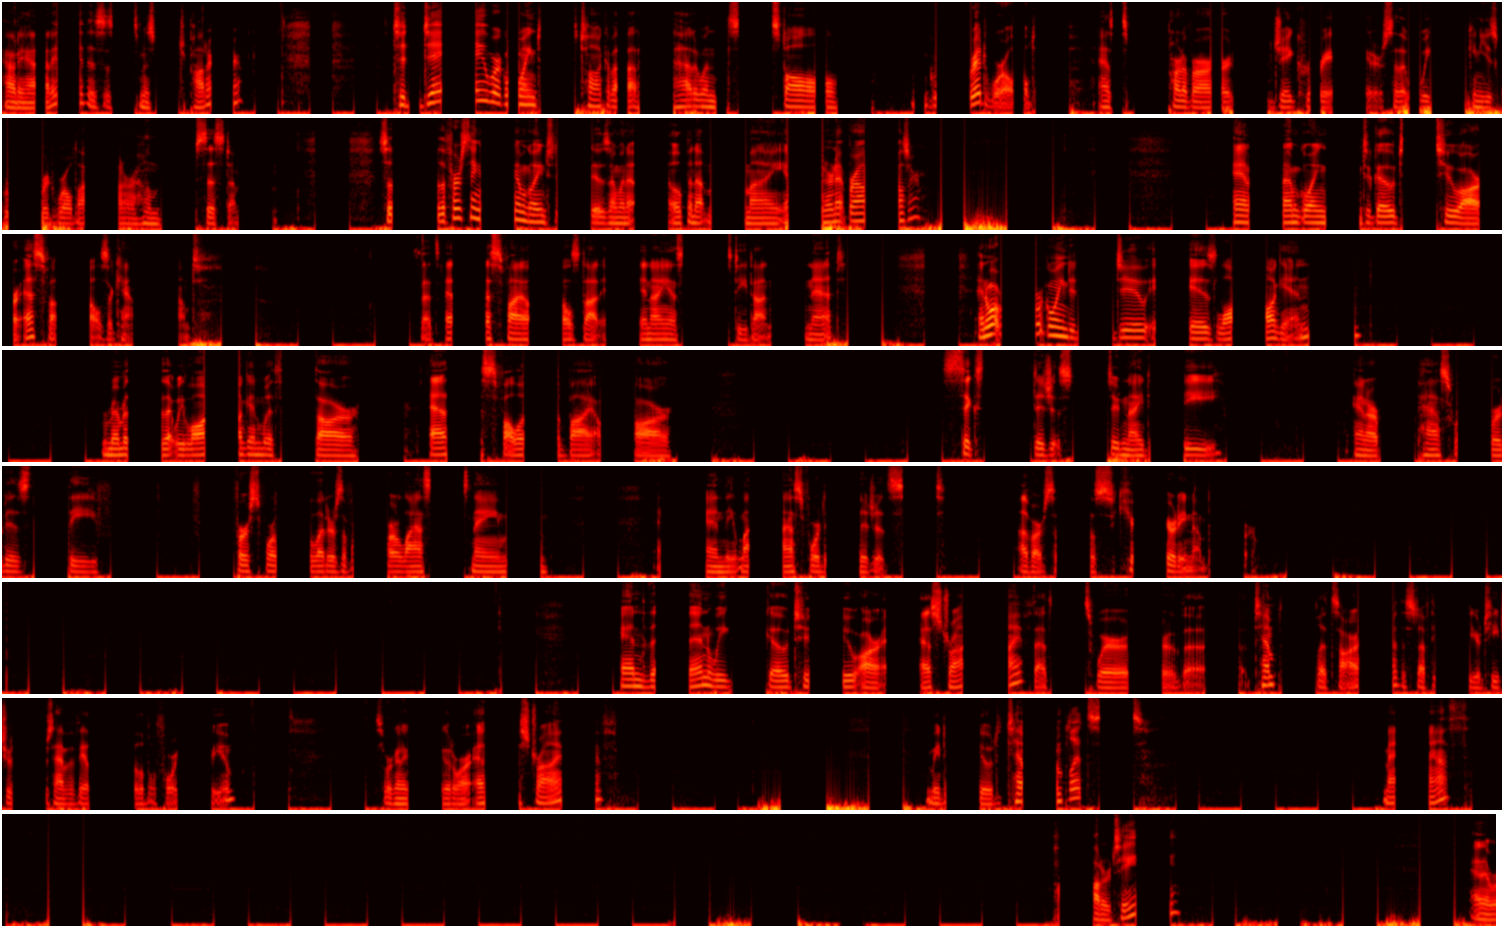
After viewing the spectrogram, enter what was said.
Howdy, howdy. This is Mr. Potter. Today we're going to talk about how to install Grid World as part of our JCreator so that we can use Grid World on our home system. So the first thing I'm going to do is I'm going to open up my internet browser and I'm going to go to our sfiles account. So that's sfiles.nist.net. And what we're going to do is log in. Remember that we log in with our S followed by our six digit student ID and our password is the first four letters of our last name and the last four digits of our social security number. And then we go to our S drive. That's where the templates are, the stuff that your teachers have available for you. So we're going to go to our S drive. And We go to templates, math, Potter T. And then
